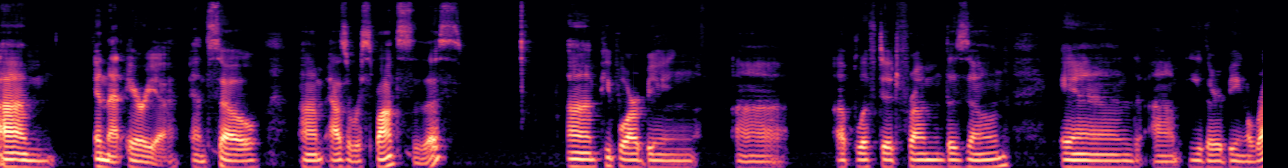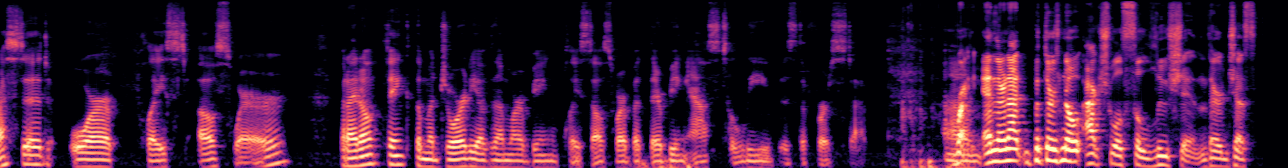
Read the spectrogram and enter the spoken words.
um, in that area, and so um, as a response to this, um, people are being uh, uplifted from the zone and um, either being arrested or placed elsewhere. But I don't think the majority of them are being placed elsewhere, but they're being asked to leave is the first step. Um, right, and they're not, but there's no actual solution. They're just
